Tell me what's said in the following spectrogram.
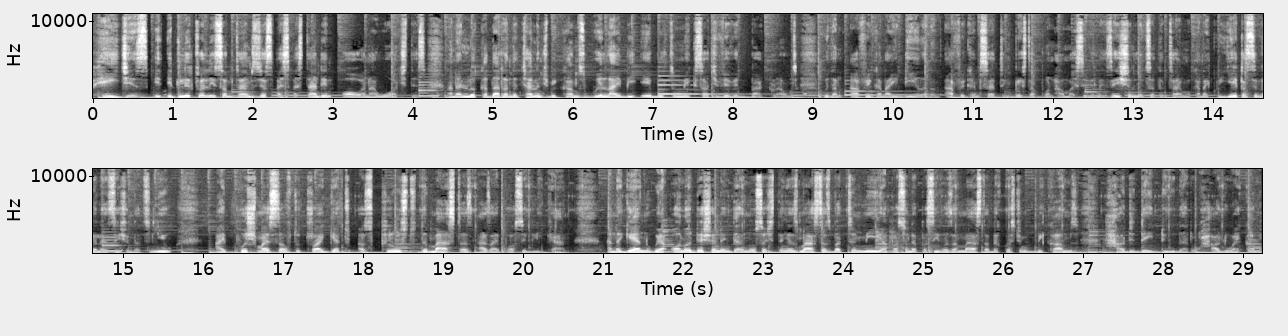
pages. It, it literally sometimes just, I, I, stand in awe when I watch this. And I look at that, and the challenge becomes will I be able to make such vivid backgrounds with an African ideal and an African setting based upon how my civilization looks at the time? Or can I create a civilization that's new? I push myself to try get as close to the masters as I possibly can. And again, we are all auditioning. There's no such thing as masters. But to me, a person that perceive as a master, the question becomes, how did they do that? Or how do I come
